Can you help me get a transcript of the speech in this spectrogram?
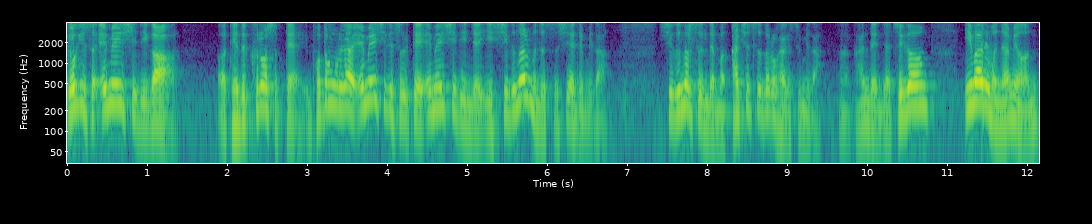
여기서 MACD가 어, 데드 크로스 때 보통 우리가 MACD 쓸 때 MACD 이제 이 시그널 먼저 쓰셔야 됩니다. 시그널 쓰는데 뭐 같이 쓰도록 하겠습니다. 어, 근데 이제 지금 이 말이 뭐냐면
